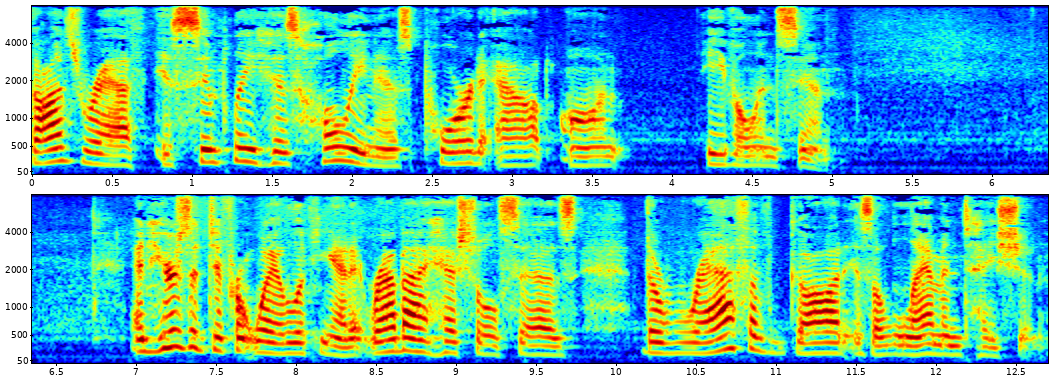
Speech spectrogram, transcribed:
God's wrath is simply His holiness poured out on evil and sin. And here's a different way of looking at it. Rabbi Heschel says, The wrath of God is a lamentation,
